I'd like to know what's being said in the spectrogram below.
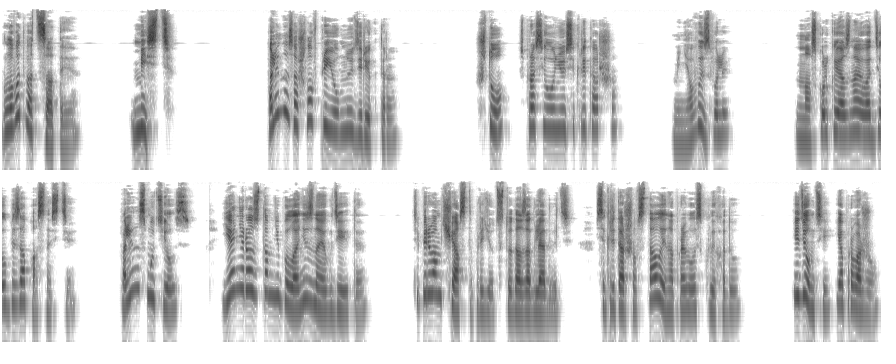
Глава двадцатая. Месть. Полина зашла в приемную директора. «Что?» – спросила у нее секретарша. «Меня вызвали. Насколько я знаю, в отдел безопасности». Полина смутилась. «Я ни разу там не была, не знаю, где это. Теперь вам часто придется туда заглядывать». Секретарша встала и направилась к выходу. «Идемте, я провожу».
